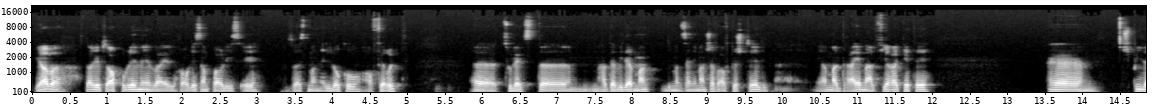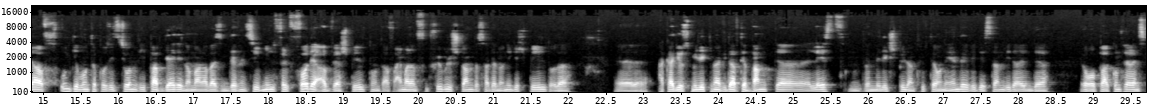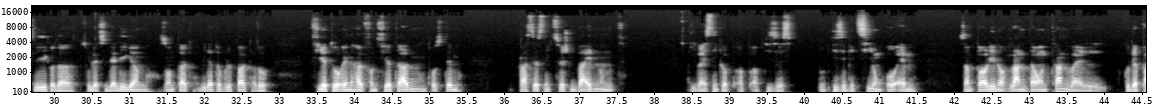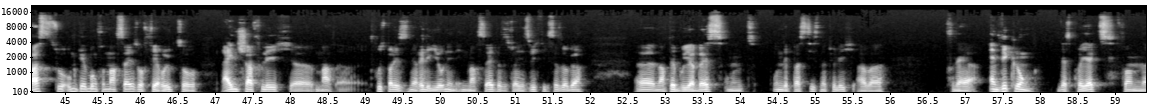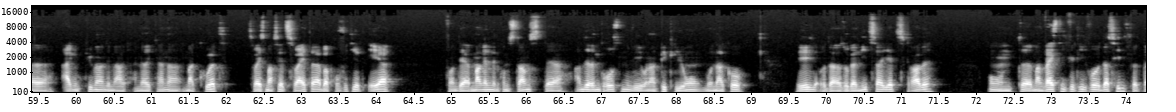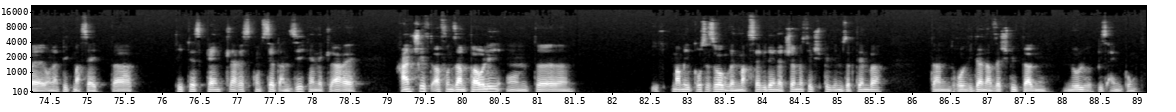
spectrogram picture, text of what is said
Ja, aber da gibt's auch Probleme, weil Jorge Sampaoli ist eh das heißt man El Loco, auch verrückt. Äh, zuletzt äh, hat er wieder man, seine Mannschaft aufgestellt, ja, mal drei, mal viererkette. Äh, Spieler auf ungewohnter Position wie Pap Gay, der normalerweise im defensiven Mittelfeld vor der Abwehr spielt und auf einmal auf dem Flügel stand, das hat er noch nie gespielt. Oder äh, Akadius Milik immer wieder auf der Bank äh, lässt und wenn Milik spielt, dann trifft er ohne Ende, wie gestern wieder in der Europa Conference League oder zuletzt in der Liga am Sonntag wieder Doppelpack. Also vier Tore innerhalb von vier Tagen. Und trotzdem passt es nicht zwischen beiden und ich weiß nicht, ob, ob, ob, dieses, ob diese Beziehung OM St. Pauli noch lang dauern kann, weil gut, er passt zur Umgebung von Marseille, so verrückt, so leidenschaftlich. Äh, Fußball ist eine Religion in, in Marseille, das ist vielleicht das Wichtigste sogar äh, nach der Bouillabaisse und, und der Pastis natürlich, aber von der Entwicklung des Projekts von äh, Eigentümer, dem Amerikaner McCourt, zwar ist Marseille Zweiter, aber profitiert eher von der mangelnden Konstanz der anderen Großen wie Olympique Lyon, Monaco, Lille oder sogar Nizza jetzt gerade. Und äh, man weiß nicht wirklich, wo das hinführt bei Olympique Marseille. Da gibt es kein klares Konzept an sich, keine klare Handschrift auch von St. Pauli. Und äh, ich mache mir große Sorgen, wenn Marseille wieder in der Champions League spielt im September, dann drohen wieder nach sechs Spieltagen 0 bis 1 Punkt.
